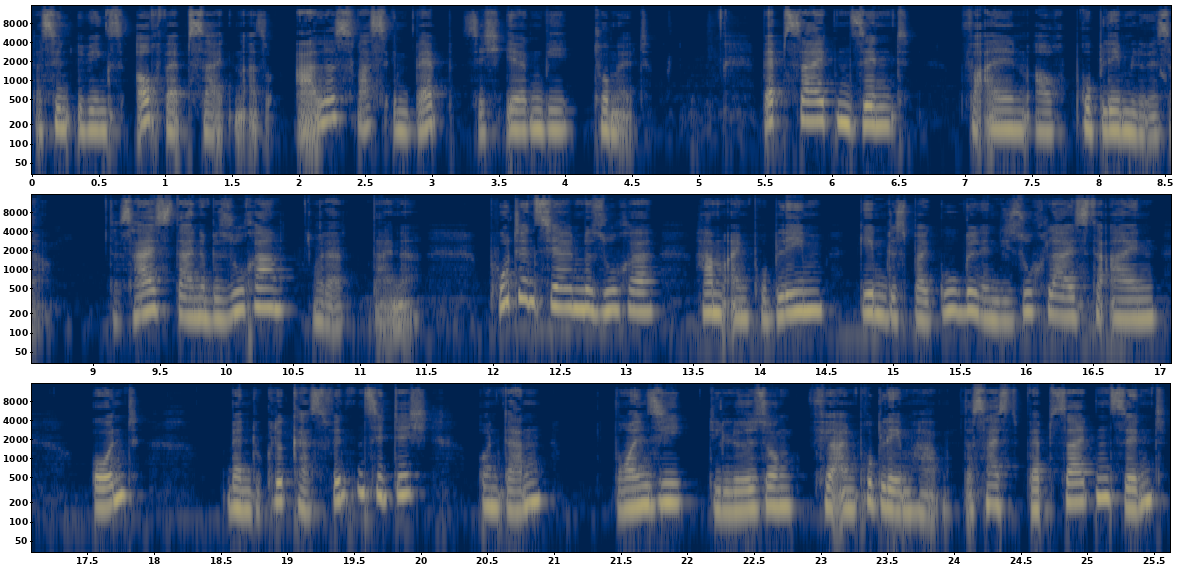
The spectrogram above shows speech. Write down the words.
das sind übrigens auch Webseiten. Also alles, was im Web sich irgendwie tummelt. Webseiten sind vor allem auch Problemlöser. Das heißt, deine Besucher oder deine potenziellen Besucher haben ein Problem, geben das bei Google in die Suchleiste ein und wenn du Glück hast, finden sie dich und dann wollen sie die Lösung für ein Problem haben. Das heißt, Webseiten sind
